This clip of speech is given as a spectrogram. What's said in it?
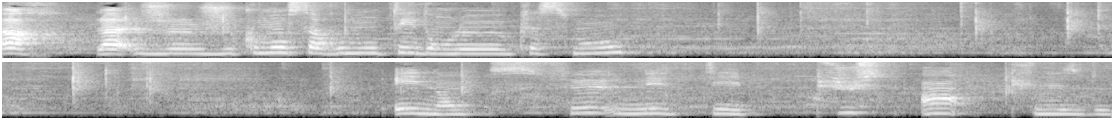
Ah, là, je commence à remonter dans le classement. Et non, ce n'était juste un punaise de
